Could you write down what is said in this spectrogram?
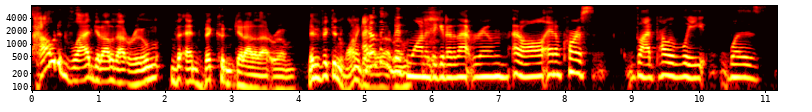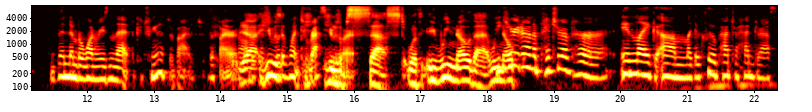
how did Vlad get out of that room, and Vic couldn't get out of that room? Maybe Vic didn't want to get I don't think Vic room. wanted to get out of that room at all. And of course, Vlad probably was the number one reason that Katrina survived the fire at all. Yeah, he was. would have went to rescue He was her. obsessed with. We know that. We He know. carried around a picture of her in like um like a Cleopatra headdress.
